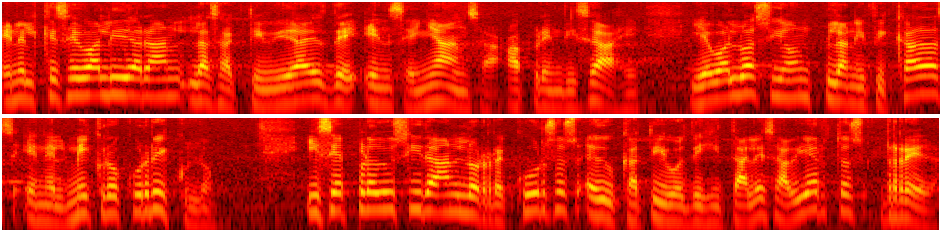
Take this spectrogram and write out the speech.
en el que se validarán las actividades de enseñanza, aprendizaje y evaluación planificadas en el microcurrículo y se producirán los recursos educativos digitales abiertos REDA,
